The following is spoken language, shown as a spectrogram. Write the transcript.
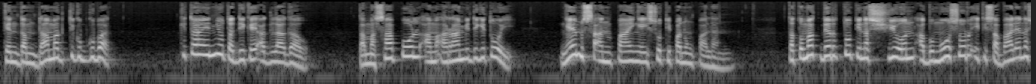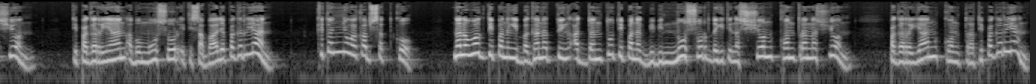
Ken damdamag ti gubgubat. Kitain nyo tadi kay aglagaw. Tamasapol a maarami digitoy. Ngem saan pa'y nga iso ti panungpalan. Tatumak derto ti nasyon a iti sabalya nasyon. Ti pagarian a bumusor iti sabalya pagarian Kitan nyo kakabsat ko, nalawag ti panangibagan at tuwing addanto ti panagbibinusor dagiti nasyon kontra nasyon, pagarian kontra ti pagarian.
